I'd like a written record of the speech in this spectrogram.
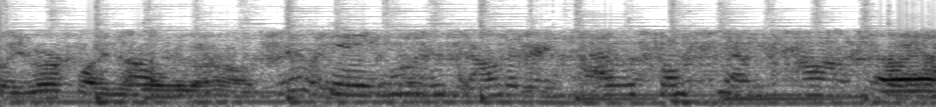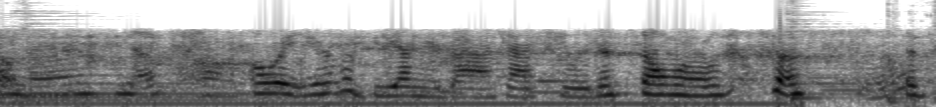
So you're finding it over the house. Oh, oh wait, you have a bee on your back actually. Just don't move. it's,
